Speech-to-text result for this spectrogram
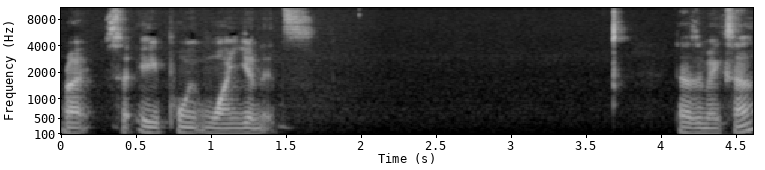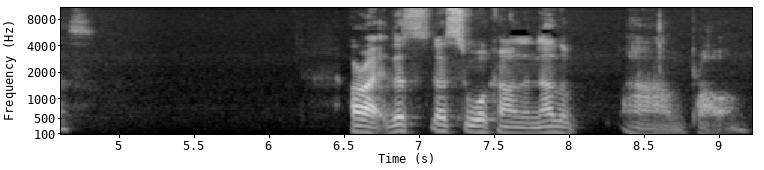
Right, so 8.1 units. Does it make sense? All right, let's, let's work on another um, problem.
